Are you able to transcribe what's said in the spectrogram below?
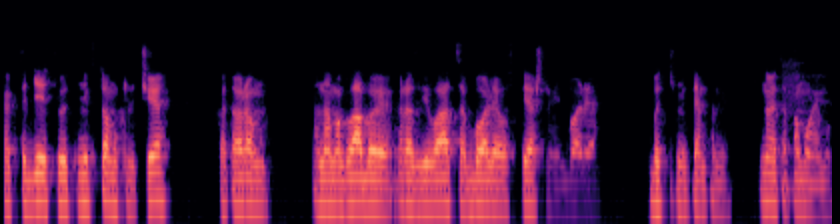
как-то действует не в том ключе, в котором она могла бы развиваться более успешно и более быстрыми темпами. Но это по-моему.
